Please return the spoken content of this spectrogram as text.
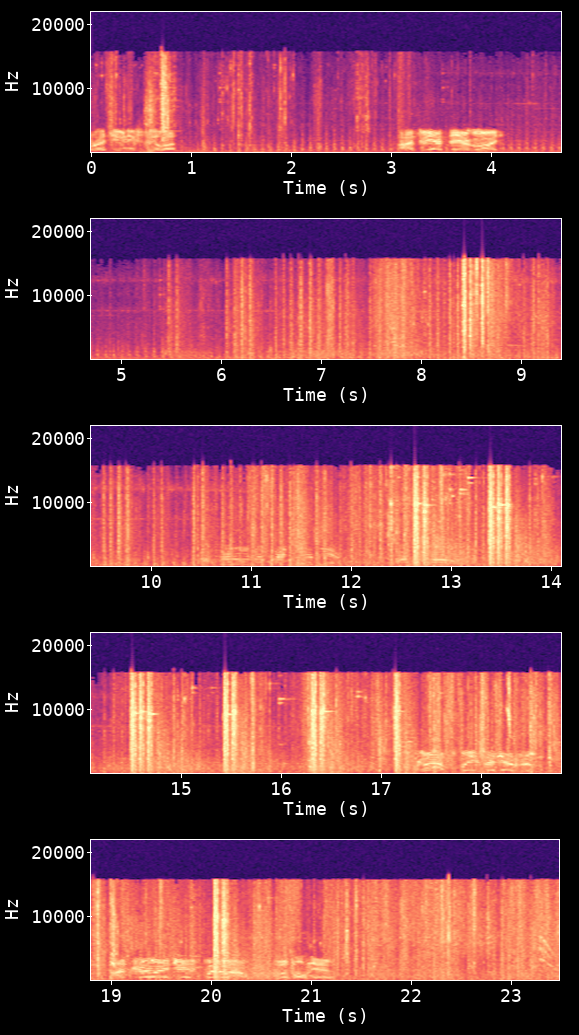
Противник с тыла. Ответный огонь!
